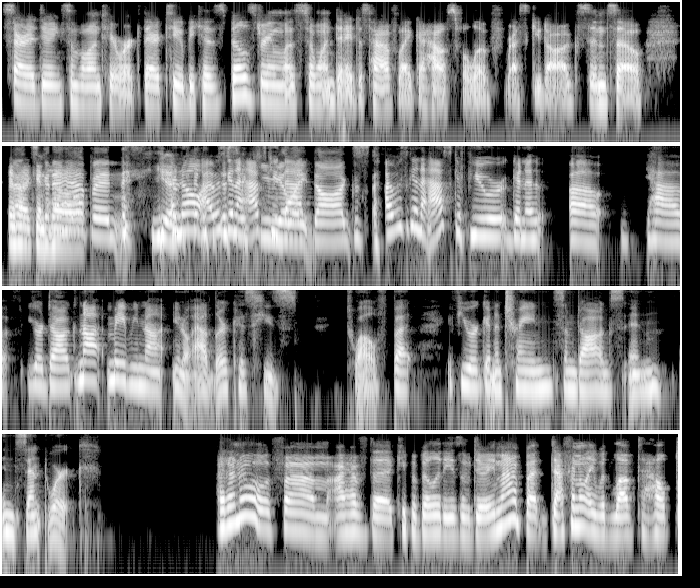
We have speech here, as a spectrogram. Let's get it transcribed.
started doing some volunteer work there too because Bill's dream was to one day just have like a house full of rescue dogs. And so if That's I can gonna help happen. Yeah. No, I was gonna ask you that. Dogs. I was gonna ask if you were gonna uh have your dog not maybe not, you know, Adler because he's twelve, but if you were gonna train some dogs in in scent work. I don't know if um, I have the capabilities of doing that, but definitely would love to help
